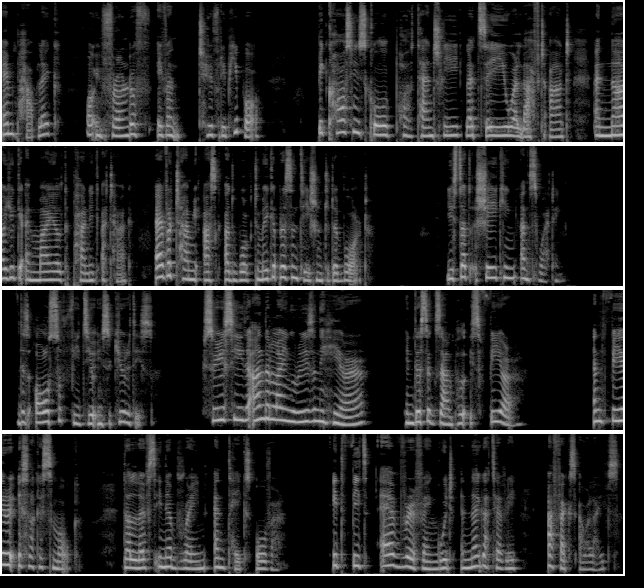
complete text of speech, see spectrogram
in public or in front of even two, three people. Because in school, potentially, let's say you were laughed at and now you get a mild panic attack every time you ask at work to make a presentation to the board. You start shaking and sweating. This also feeds your insecurities. So you see, the underlying reason here in this example is fear. And fear is like a smoke that lives in your brain and takes over. It feeds everything which negatively affects our lives.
